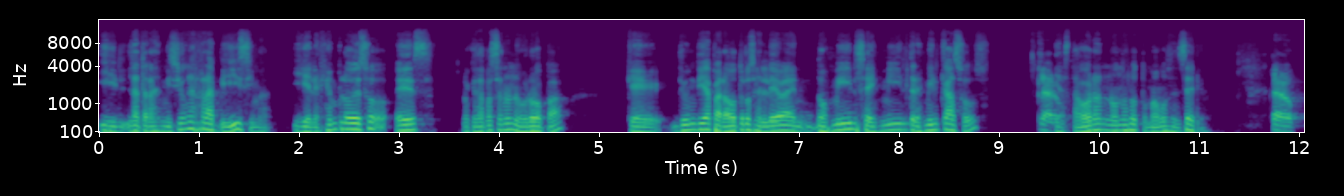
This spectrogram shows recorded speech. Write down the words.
y la transmisión es rapidísima. Y el ejemplo de eso es lo que está pasando en Europa, que de un día para otro se eleva en 2.000, 6.000, 3.000 casos. Claro. Y hasta ahora no nos lo tomamos en serio. Claro,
